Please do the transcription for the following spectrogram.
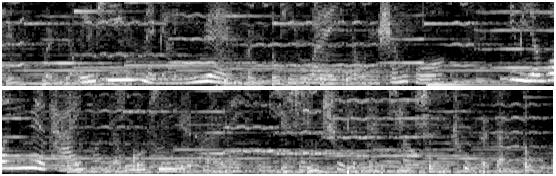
听美妙聆听美妙音乐，品味动人生生活。一米阳光音乐台，倾听你内心。深处的感动。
